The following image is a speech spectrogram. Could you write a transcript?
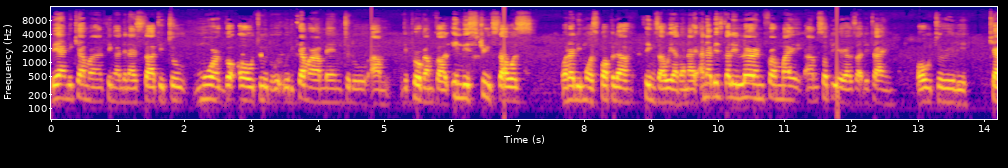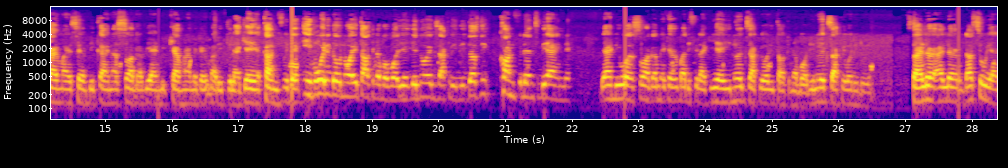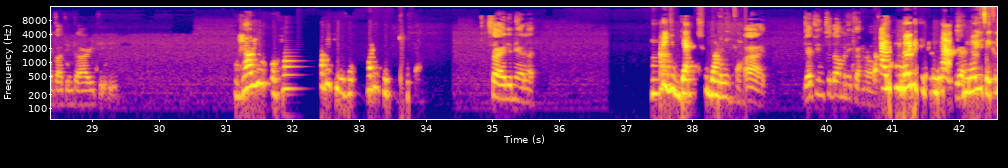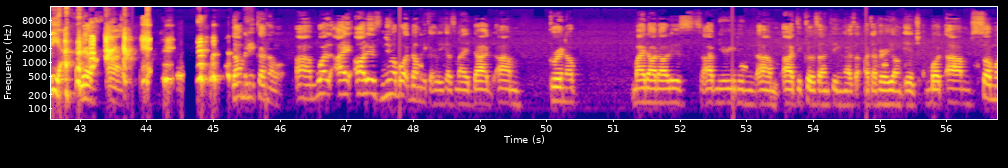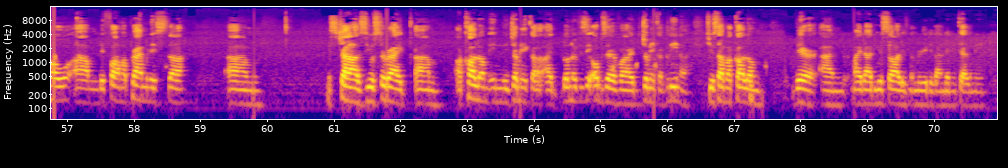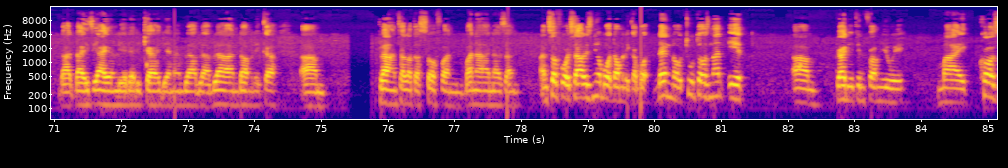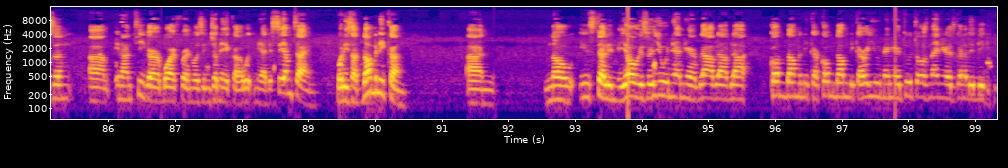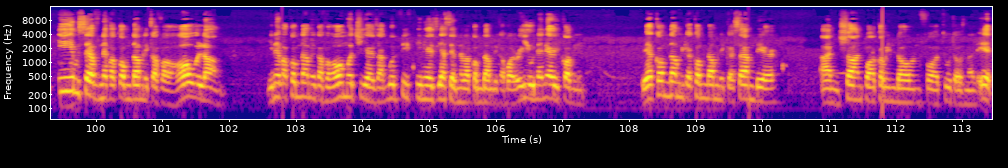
behind the camera and thing. And then I started to more go out with, with the cameramen to do um the program called In the Streets. That was one of the most popular things that we had. And I and I basically learned from my um, superiors at the time how to really carry myself the kind of swagger behind the camera make everybody feel like, yeah, you're confident. Even when you don't know what you're talking about, but you, you know exactly, just the confidence behind the, behind the whole swagger make everybody feel like, yeah, you know exactly what you're talking about. You know exactly what you're doing. So I learned, I learned, that's the way I got into RETV. How you, how, how did you, how did you get that? Sorry, I didn't hear that. How did you get to Dominica? All right. Get into Dominica now. I mean, you know you take Leah. Yeah. You know you take Leah. yes, all right. Dominica now. Um, well, I always knew about Dominica because my dad, um, growing up, my dad always had me reading um, articles and things at a very young age. But um, somehow, um, the former Prime Minister, um. Charles, used to write um, a column in the Jamaica, I don't know if it's the Observer, Jamaica Gleaner. She used to have a column there, and my dad used to always read it, and then he tell me that that is the Iron Lady of the Caribbean, and blah, blah, blah, and Dominica um, plant a lot of stuff, and bananas, and, and so forth. So I always knew about Dominica. But then, no, 2008, um, graduating from UA, my cousin um, in Antigua, boyfriend, was in Jamaica with me at the same time, but he's a Dominican. And now he's telling me, oh, it's a reunion here, blah, blah, blah. Come Dominica, come Dominica reunion here 2009 year is gonna be big. He himself never come Dominica for how long? He never come Dominica for how much years? A good 15 years he himself never come Dominica, but reunion here he coming. Yeah, come Dominica, come Dominica, Sam there. And Sean Paul coming down for 2008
